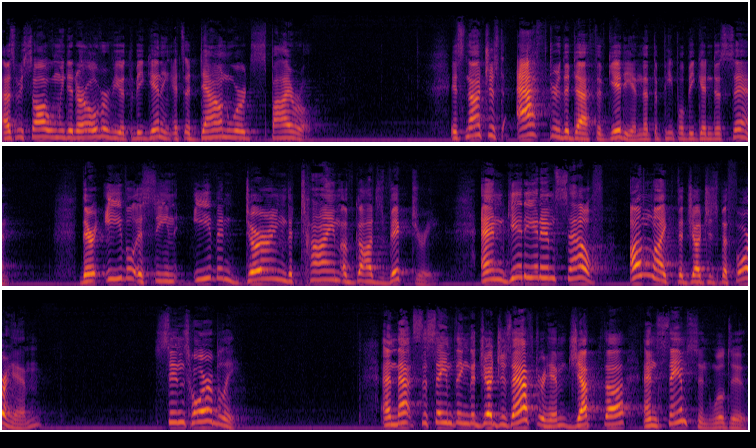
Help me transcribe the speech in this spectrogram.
As we saw when we did our overview at the beginning, it's a downward spiral. It's not just after the death of Gideon that the people begin to sin. Their evil is seen even during the time of God's victory. And Gideon himself, unlike the judges before him, sins horribly. And that's the same thing the judges after him, Jephthah and Samson, will do.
